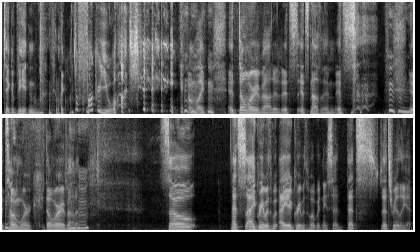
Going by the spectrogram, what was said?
take a beat and like, what the fuck are you watching? I'm like, it, don't worry about it. It's it's nothing. It's it's homework. Don't worry about it. Mm-hmm. So that's I agree with I agree with what Whitney said. That's that's really it.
